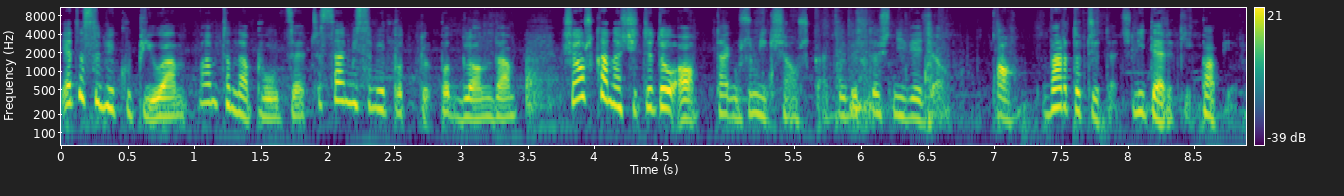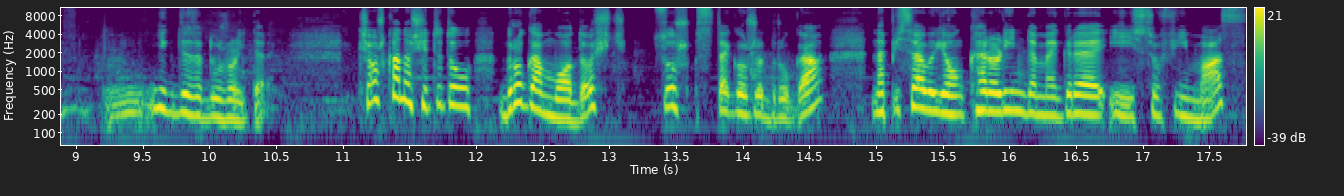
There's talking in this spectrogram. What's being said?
Ja to sobie kupiłam, mam to na półce, czasami sobie pod, podglądam. Książka nosi tytuł. O, tak brzmi książka, gdyby ktoś nie wiedział. O, warto czytać. Literki, papier. Nigdy za dużo literek. Książka nosi tytuł Druga młodość. Cóż z tego, że druga? Napisały ją Caroline de Maigret i Sophie Mas.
